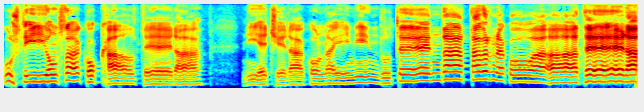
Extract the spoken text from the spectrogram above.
guztionzako kaltera. Ni etxerako nahi ninduten da tabernako atera.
